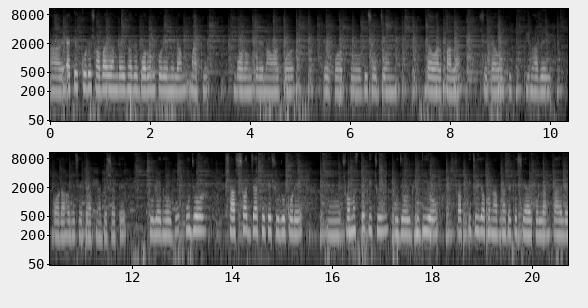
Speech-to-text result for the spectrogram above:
আর এক এক করে সবাই আমরা এভাবে বরণ করে নিলাম মাকে। বরণ করে নেওয়ার পর, এরপর তো বিসর্জন দেওয়ার পালা, সেটাও কি- কীভাবে করা হবে সেটা আপনাদের সাথে তুলে ধরবো। পুজোর সাজসজ্জা থেকে শুরু করে সমস্ত কিছুই, পুজোর ভিডিও, সব কিছুই যখন আপনাদেরকে শেয়ার করলাম, তাহলে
